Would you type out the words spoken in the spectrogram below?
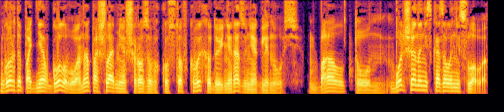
Гордо подняв голову, она пошла меж розовых кустов к выходу и ни разу не оглянулась. Болтун. Больше она не сказала ни слова.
